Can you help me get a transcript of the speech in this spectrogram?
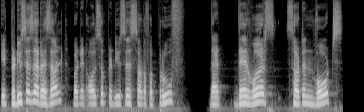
it produces a result, but it also produces sort of a proof that there were certain votes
